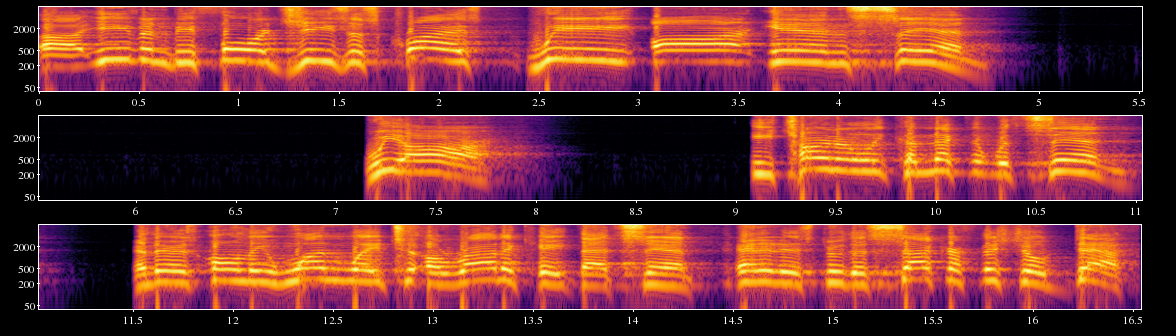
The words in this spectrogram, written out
uh, even before Jesus Christ, we are in sin. We are eternally connected with sin. And there is only one way to eradicate that sin, and it is through the sacrificial death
